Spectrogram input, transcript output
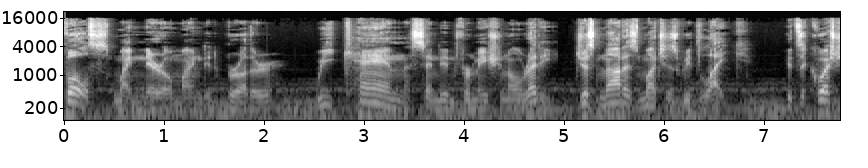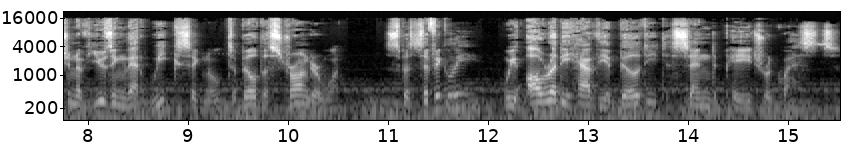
False, my narrow minded brother. We can send information already, just not as much as we'd like. It's a question of using that weak signal to build a stronger one. Specifically, we already have the ability to send page requests.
